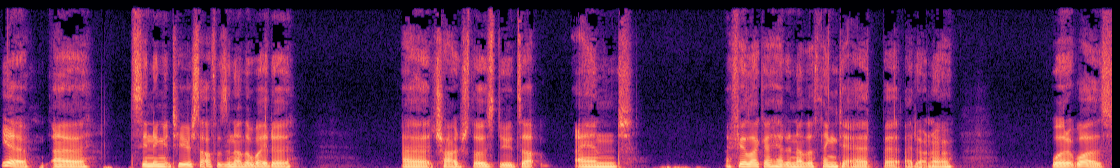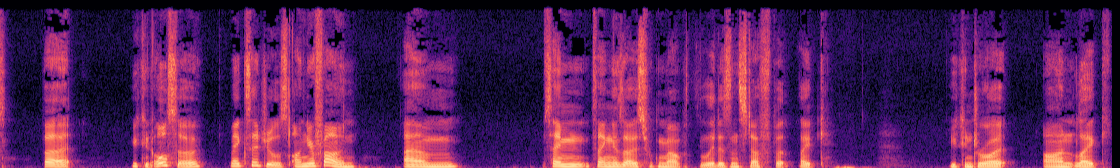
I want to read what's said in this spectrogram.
yeah uh sending it to yourself is another way to uh charge those dudes up and I feel like I had another thing to add, but I don't know what it was. But you can also make sigils on your phone. Um, same thing as I was talking about with the letters and stuff, but like you can draw it on like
